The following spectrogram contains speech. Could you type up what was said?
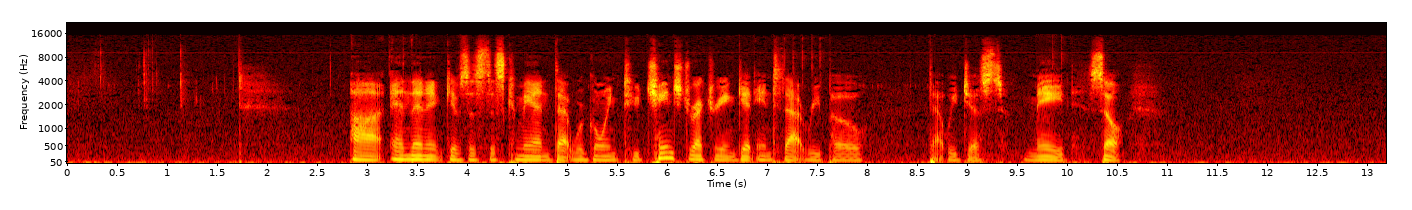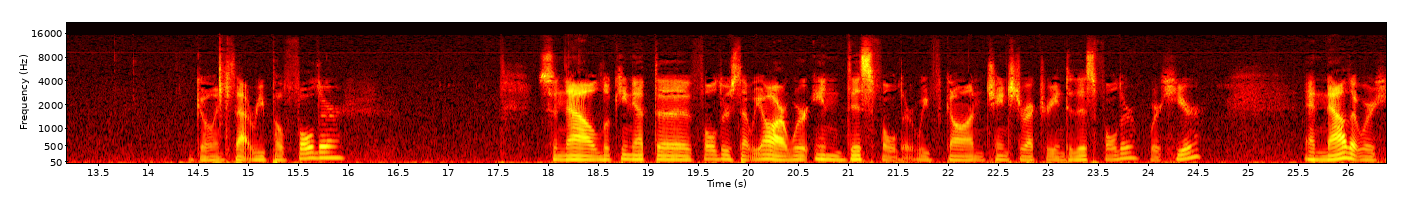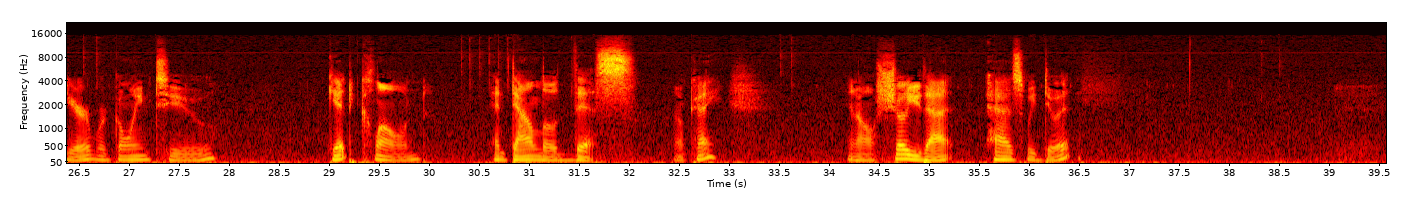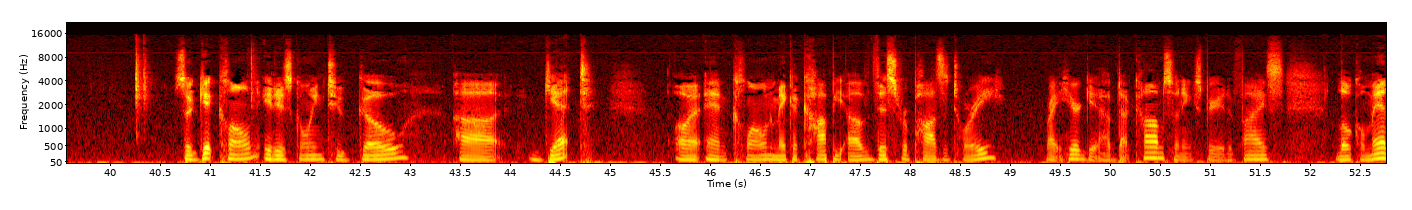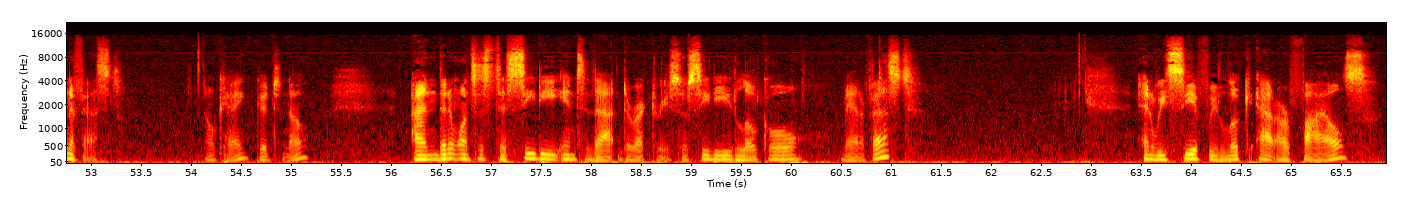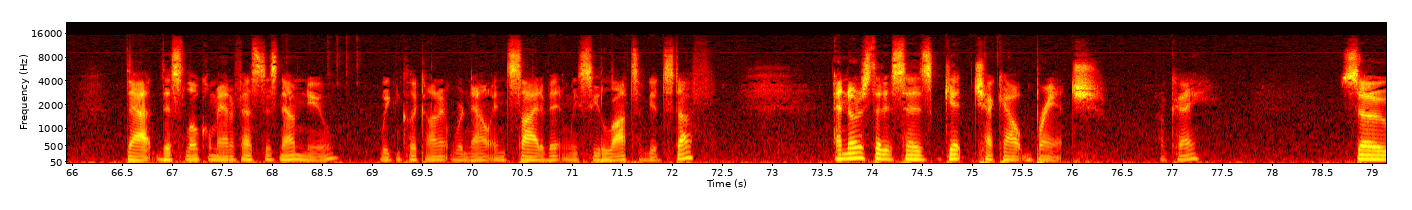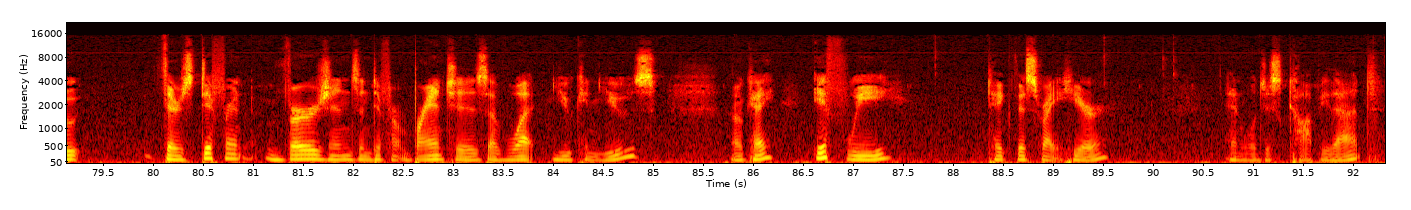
Uh, and then it gives us this command that we're going to change directory and get into that repo that we just made. So go into that repo folder. So now looking at the folders that we are, we're in this folder. We've gone change directory into this folder. We're here. And now that we're here, we're going to git clone and download this okay? And I'll show you that as we do it. So git clone it is going to go uh, get uh, and clone make a copy of this repository right here github.com Sony Xperia device local manifest. Okay good to know. And then it wants us to cd into that directory. So cd local manifest and we see if we look at our files that this local manifest is now new. We can click on it, we're now inside of it, and we see lots of good stuff. And notice that it says git checkout branch. Okay? So there's different versions and different branches of what you can use. Okay? If we take this right here, and we'll just copy that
